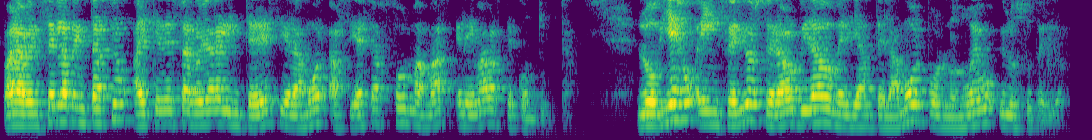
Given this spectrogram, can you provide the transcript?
Para vencer la tentación hay que desarrollar el interés y el amor hacia esas formas más elevadas de conducta. Lo viejo e inferior será olvidado mediante el amor por lo nuevo y lo superior.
